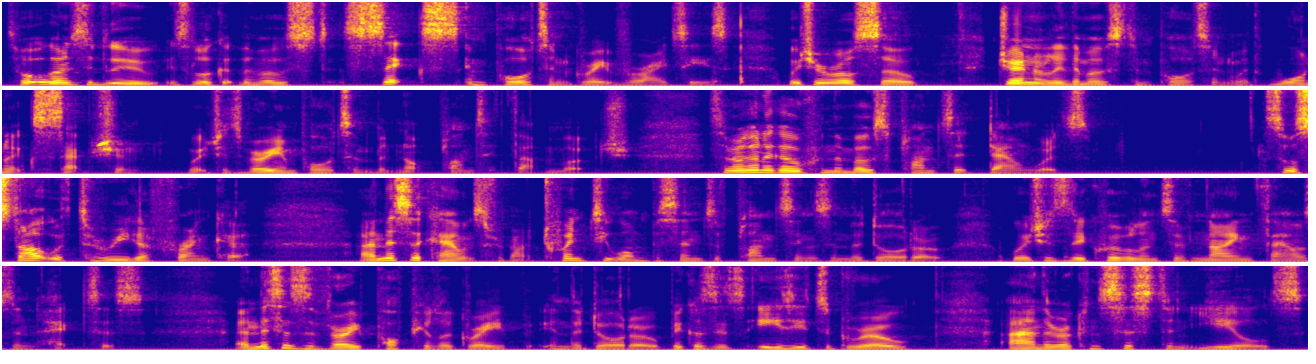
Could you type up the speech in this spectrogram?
So, what we're going to do is look at the most six important grape varieties, which are also generally the most important, with one exception, which is very important but not planted that much. So, we're going to go from the most planted downwards. So, we'll start with Touriga Franca and this accounts for about 21% of plantings in the Douro, which is the equivalent of 9,000 hectares. And this is a very popular grape in the Douro because it's easy to grow and there are consistent yields,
